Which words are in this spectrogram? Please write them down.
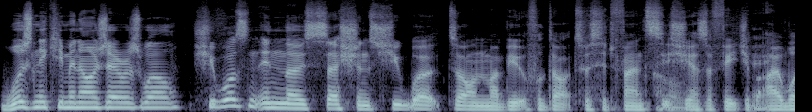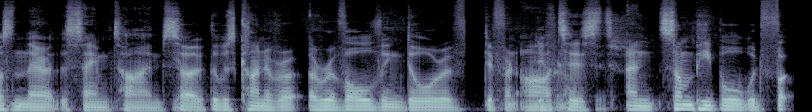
was Nicki Minaj there as well? She wasn't in those sessions. She worked on My Beautiful Dark Twisted Fantasy. she oh, has a feature, but I wasn't there at the same time. So there was kind of a, a revolving door of different artists. artists. And some people would pho-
